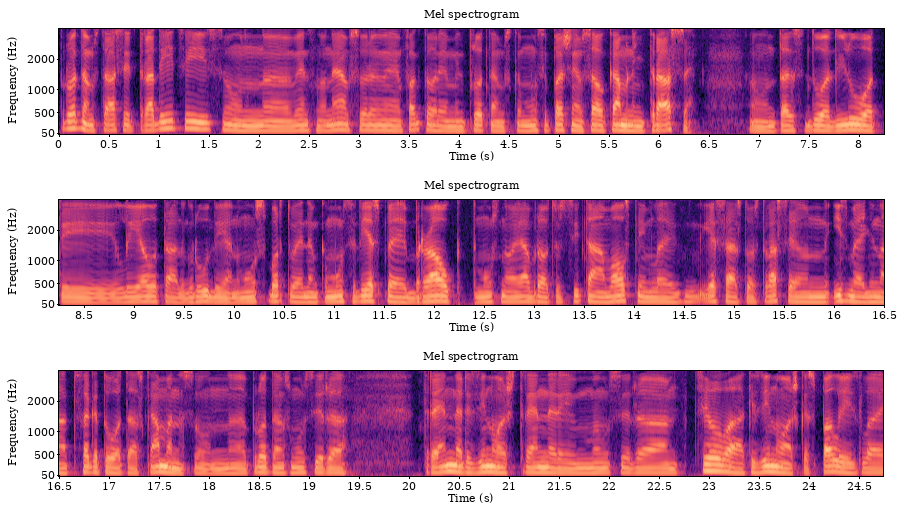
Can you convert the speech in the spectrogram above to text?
Protams, tās ir tradīcijas, un eh, viens no neapsveramajiem faktoriem ir, protams, ka mums ir pašiem savu kamaniņu trase. Tas dod ļoti lielu grūdienu mūsu sporta veidam, ka mums ir iespēja braukt. Mums nav jābrauc uz citām valstīm, lai iesāstos trasē un izmēģinātu sagatavotās kamanas. Un, protams, mums ir treneri, zinoši treneri, mums ir cilvēki zinoši, kas palīdz, lai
